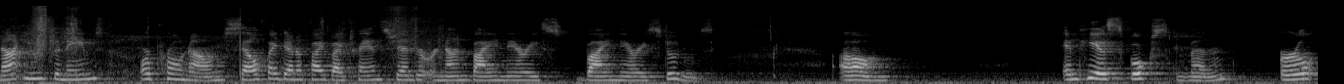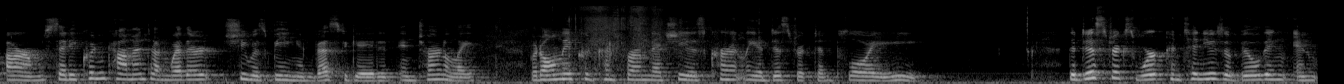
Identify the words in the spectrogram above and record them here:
not use the names or pronouns self-identified by transgender or non-binary binary students. Um, MPS spokesman Earl Arms said he couldn't comment on whether she was being investigated internally, but only could confirm that she is currently a district employee. The district's work continues of building an,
